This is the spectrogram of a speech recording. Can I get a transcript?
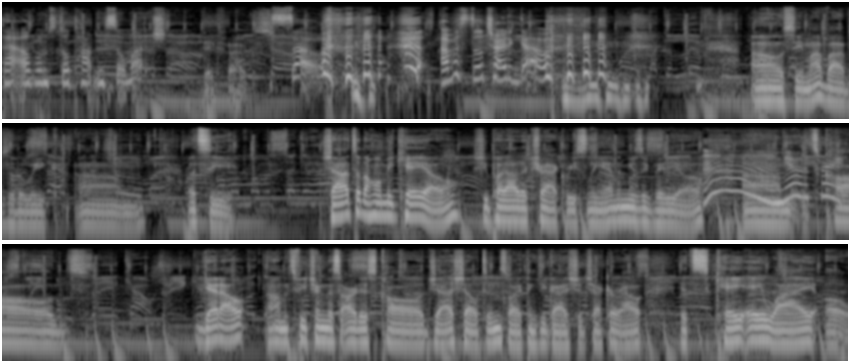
that album still taught me so much. Big facts. So I'ma still try to go. let's see my vibes of the week. Um, let's see. Shout out to the homie Kayo. She put out a track recently and the music video. Mm, um, yeah, that's it's right. called Get Out. Um, it's featuring this artist called Jaz Shelton, so I think you guys should check her out. It's K A Y O,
